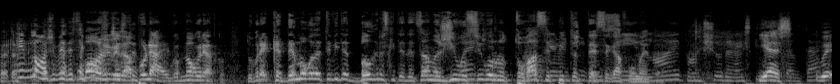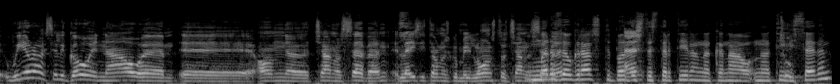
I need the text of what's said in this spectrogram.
But, И може би да си Може би да, понякога, много рядко. Добре, къде могат да те видят българските деца на живо? Сигурно това се питат те сега в момента. Yes, we, are actually going now um, uh, on uh, Channel 7. Lazy Town is going to be launched on Channel 7. Мързел град ще бъде, ще стартира на канал на TV7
